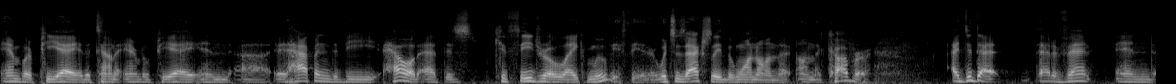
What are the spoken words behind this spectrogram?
Ambler, PA, the town of Ambler, PA, and uh, it happened to be held at this cathedral-like movie theater, which is actually the one on the on the cover. I did that that event and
